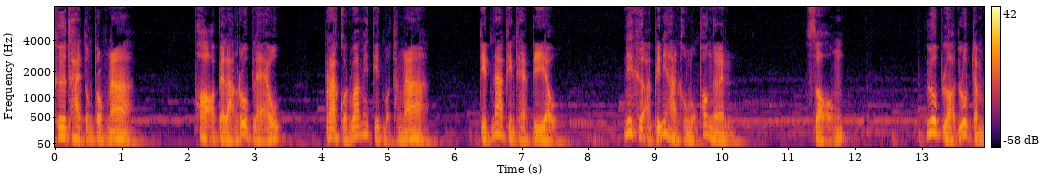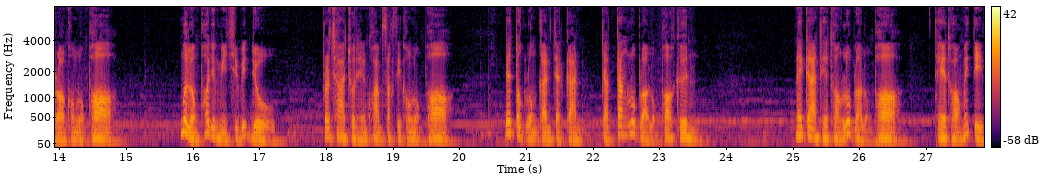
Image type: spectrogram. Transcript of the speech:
คือถ่ายตรงๆหน้า พอเอาไปล้างรูปแล้ว ปรากฏว่าไม่ติดหมดทั้งหน้า ติดหน้าเพียงแถบเดียว นี่คืออภินิหารของหลวงพ่อเงิน 2. รูปหลอดรูปจำลองของหลวงพ่อ เมื่อหลวงพ่อยังมีชีวิตอยู่ ประชาชนเห็นความศักดิ์สิทธิ์ของหลวงพ่อ ได้ตกลงการจัดการจัดตั้งรูปหล่อหลวงพ่อขึ้น ในการเททองรูปหล่อหลวงพ่อ เททองไม่ติด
